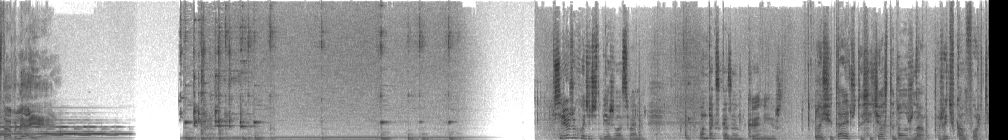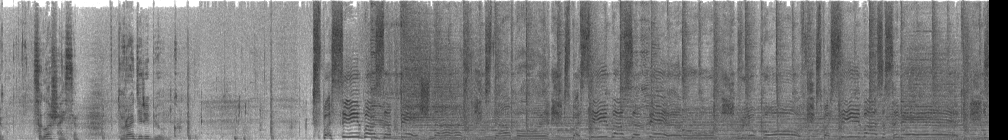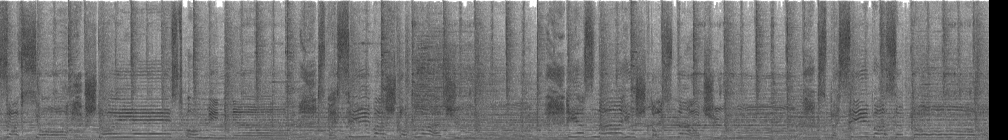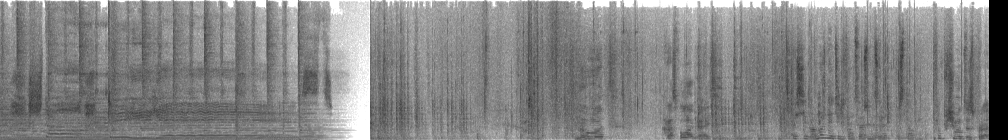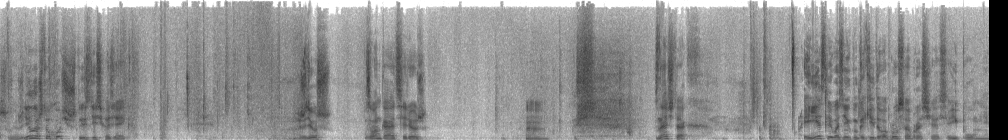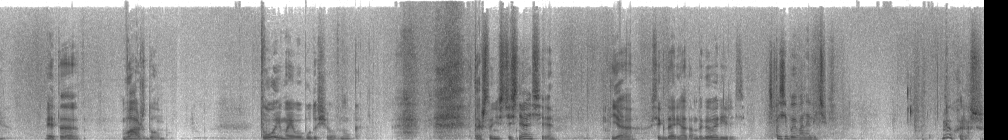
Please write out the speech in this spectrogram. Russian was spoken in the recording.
представляє Сережа хочет, чтобы я жила с вами. Он так сказал. Конечно. Он считает, что сейчас ты должна жить в комфорте. Соглашайся. Но ради ребенка. Спасибо за вечность с тобой, спасибо за веру в любовь, спасибо за свет, меня. Спасибо, что плачу, я знаю, что значу. Спасибо за то, что ты есть. Ну вот, располагайся. Спасибо. А можно я телефон сразу на зарядку поставлю? Ну почему ты спрашиваешь? Делай, что хочешь, ты здесь хозяйка. Ждешь звонка от Сережи? Мгм. Значит так, если возникнут какие-то вопросы, обращайся и помни, это ваш дом. Твой и моего будущего внука. Так что не стесняйся. Я всегда рядом. Договорились? Спасибо, Иван Ильич. Ну, хорошо.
